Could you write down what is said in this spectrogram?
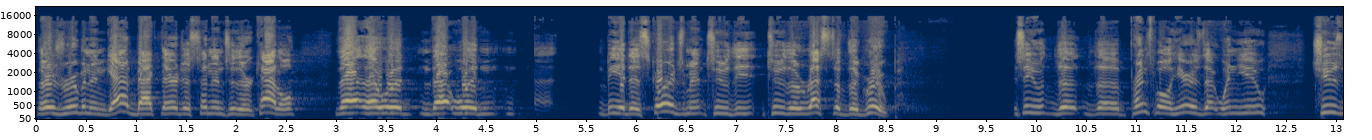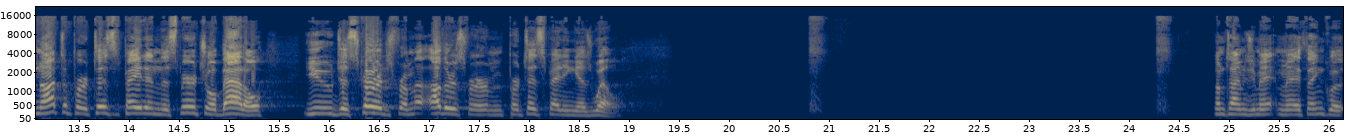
there's Reuben and Gad back there just sending to their cattle. That, that, would, that would uh, be a discouragement to the, to the rest of the group. You see, the, the principle here is that when you choose not to participate in the spiritual battle, you discourage from others from participating as well. Sometimes you may, may think, well,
